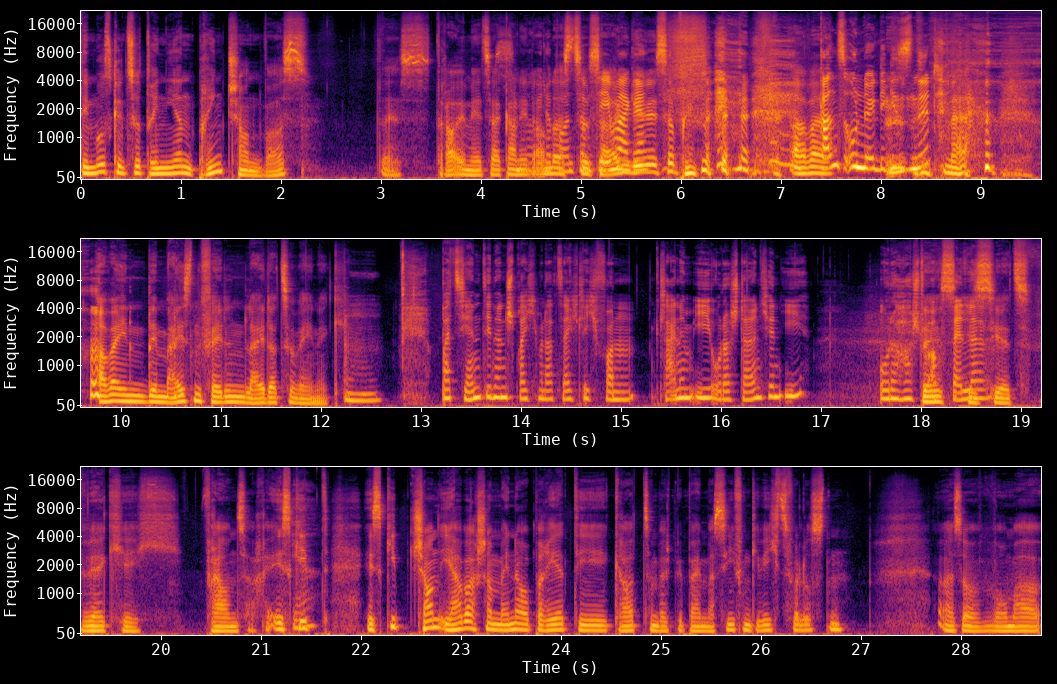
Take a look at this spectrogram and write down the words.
den Muskeln zu trainieren bringt schon was. Das traue ich mir jetzt auch gar nicht anders zu sagen, Thema, Sabrina. Aber, Ganz unnötig ist es nicht. Nein, aber in den meisten Fällen leider zu wenig. Patientinnen sprechen wir tatsächlich von kleinem i oder Sternchen i? Oder hast du auch Das Fälle? ist jetzt wirklich Frauensache. Es, Ja. gibt, es gibt schon, ich habe auch schon Männer operiert, die gerade zum Beispiel bei massiven Gewichtsverlusten, also wo man,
